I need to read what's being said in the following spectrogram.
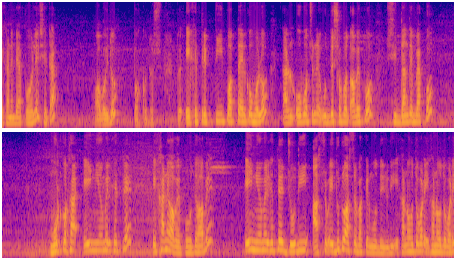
এখানে ব্যাপ্য হলে সেটা অবৈধ পক্ষদোষ। তো এক্ষেত্রে পি পদটা এরকম হলো, কারণ ও বচনের উদ্দেশ্য পদ অব্যাপ্য, সিদ্ধান্তে ব্যাপ্য। মোট কথা, এই নিয়মের ক্ষেত্রে এখানে অব্যাপ্য হতে হবে। এই নিয়মের ক্ষেত্রে যদি আশ্রয় এই দুটো আশ্রয় বাক্যের মধ্যে যদি এখানেও হতে পারে, এখানেও হতে পারে।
